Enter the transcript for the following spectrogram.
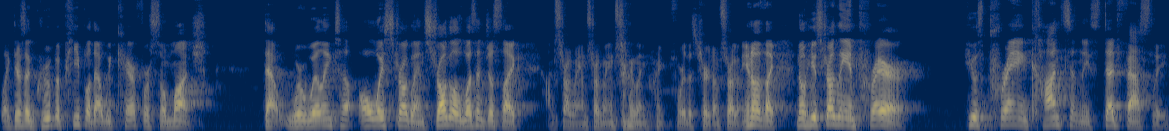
like there's a group of people that we care for so much that we're willing to always struggle? And struggle wasn't just like, I'm struggling, I'm struggling, I'm struggling, like for this church, I'm struggling. You know, like, no, he's struggling in prayer. He was praying constantly, steadfastly.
